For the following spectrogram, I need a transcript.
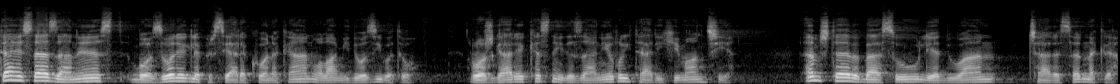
تا ئێستا زانست بۆ زۆرێک لە پرسیارە کۆنەکان وەڵامی دۆزیوەتەوە. ڕۆژگارێک کەس نەیدەزانی ڕووی تاریکی مانگ چییە. ئەم شتە بە باس و لێدوان چارەسەر نەکرا.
